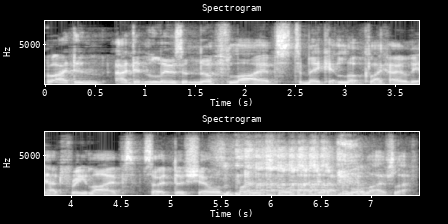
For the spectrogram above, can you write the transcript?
But I didn't I didn't lose enough lives to make it look like I only had three lives. So it does show on the final score that I did have four lives left.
